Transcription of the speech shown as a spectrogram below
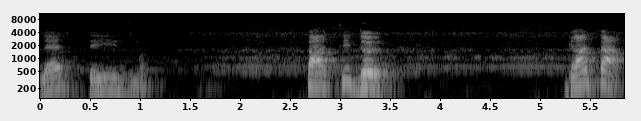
les séismes. Partie 2. Grand A.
